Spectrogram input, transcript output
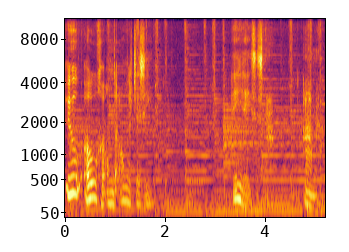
uw ogen om de ander te zien. In Jezus' naam. Amen.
